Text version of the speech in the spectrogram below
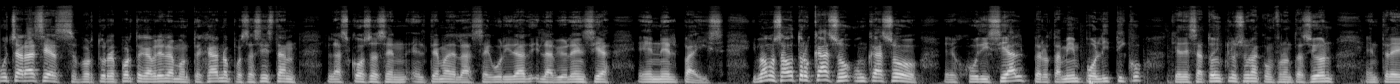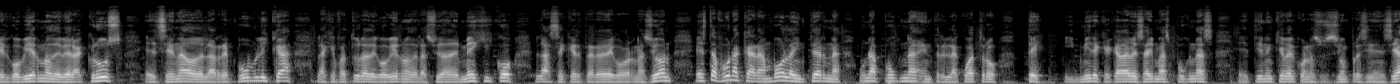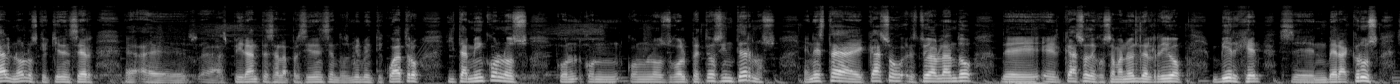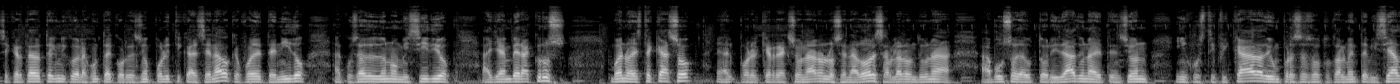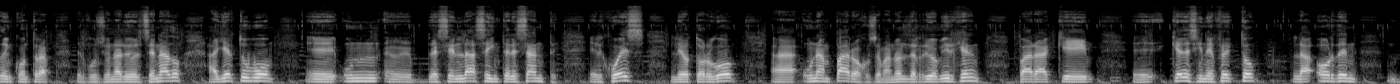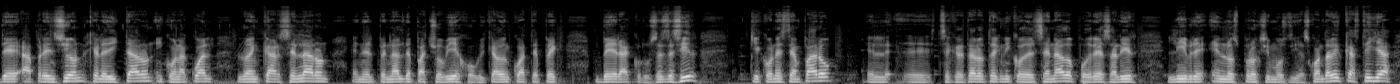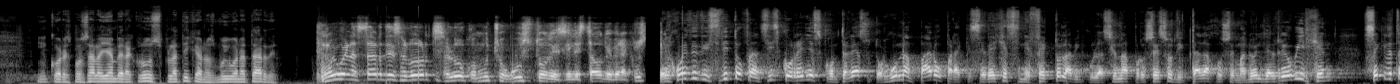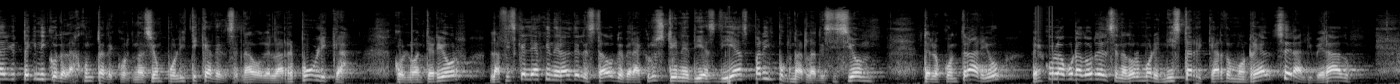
Muchas gracias por tu reporte, Gabriela Montejano. Pues así están las cosas en el tema de la seguridad y la violencia en el país. Y vamos a otro caso, un caso eh, judicial, pero también político, que desató incluso una confrontación entre el gobierno de Veracruz, el Senado de la República, la jefatura de gobierno de la Ciudad de México, la Secretaría de Gobernación. Esta fue una carambola interna, una pugna entre la 4T. Y mire que cada vez hay más pugnas, eh, tienen que ver con la sucesión presidencial, ¿no? Los que quieren ser... Eh, aspirantes a la presidencia en 2024 y también con los con, los golpeteos internos. En este caso estoy hablando del caso de José Manuel del Río Virgen en Veracruz, secretario técnico de la Junta de Coordinación Política del Senado, que fue detenido acusado de un homicidio allá en Veracruz. Bueno, este caso eh, por el que reaccionaron los senadores, hablaron de un abuso de autoridad, de una detención injustificada, de un proceso totalmente viciado en contra del funcionario del Senado. Ayer tuvo eh, un eh, desenlace interesante. El juez le otorgó ah, un amparo a José Manuel del Río Virgen para que quede sin efecto la orden de aprehensión que le dictaron y con la cual lo encarcelaron en el penal de Pacho Viejo, ubicado en Coatepec, Veracruz. Es decir, que con este amparo el eh, secretario técnico del Senado podría salir libre en los próximos días. Juan David Castilla, corresponsal allá en Veracruz, platícanos. Muy buena tarde. Muy buenas tardes, Salvador. Te saludo con mucho gusto desde el estado de Veracruz. El juez de distrito Francisco Reyes Contreras otorgó un amparo para que se deje sin efecto la vinculación a proceso dictada a José Manuel del Río Virgen, secretario técnico de la Junta de Coordinación Política del Senado de la República. Con lo anterior, la Fiscalía General del Estado de Veracruz tiene 10 días para impugnar la decisión. De lo contrario, el colaborador del senador morenista Ricardo Monreal será liberado.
